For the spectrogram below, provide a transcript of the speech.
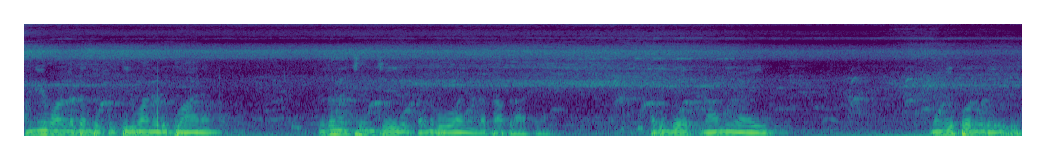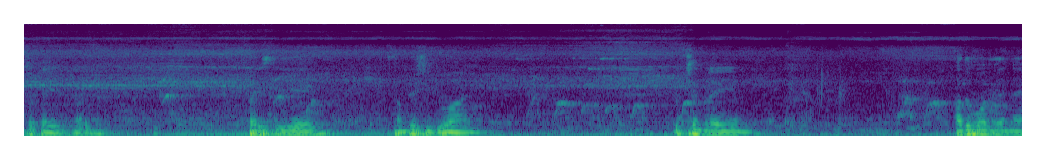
അങ്ങയുമായുള്ള ബന്ധത്തിൽ തീരുമാനമെടുക്കുവാനും ദൃഢനിശ്ചയം ചെയ്ത് കടന്നു പോകാനുള്ള പ്രാപ്തരാക്കണം അതിന്റെ നാന്ദിയായി ഞങ്ങളിപ്പോൾ ഇവിടെ ഒരു ഉച്ചക്കൈ നടന്നു. പരിസ്ഥിതിയെ സംരക്ഷിക്കുവാൻ വൃക്ഷങ്ങളെയും അതുപോലെ തന്നെ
